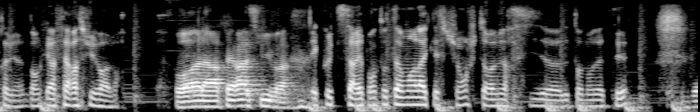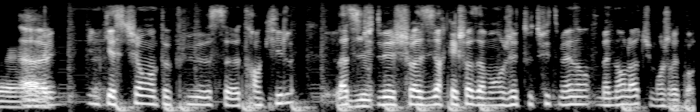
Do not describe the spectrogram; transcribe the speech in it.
Très bien. Donc affaire à suivre alors. Voilà, affaire à suivre. Écoute, ça répond totalement à la question. Je te remercie euh, de ton honnêteté. Euh, une question un peu plus euh, tranquille. Là, si tu devais choisir quelque chose à manger tout de suite maintenant, maintenant là, tu mangerais quoi?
